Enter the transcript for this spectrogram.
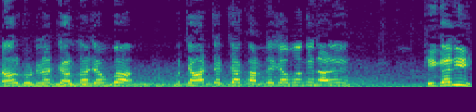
ਨਾਲ ਤੁਹਾਡੇ ਨਾਲ ਚੱਲਦਾ ਜਾਊਂਗਾ। ਵਿਚਾਰ ਚਰਚਾ ਕਰਦੇ ਜਾਵਾਂਗੇ ਨਾਲੇ। ਠੀਕ ਹੈ ਜੀ?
